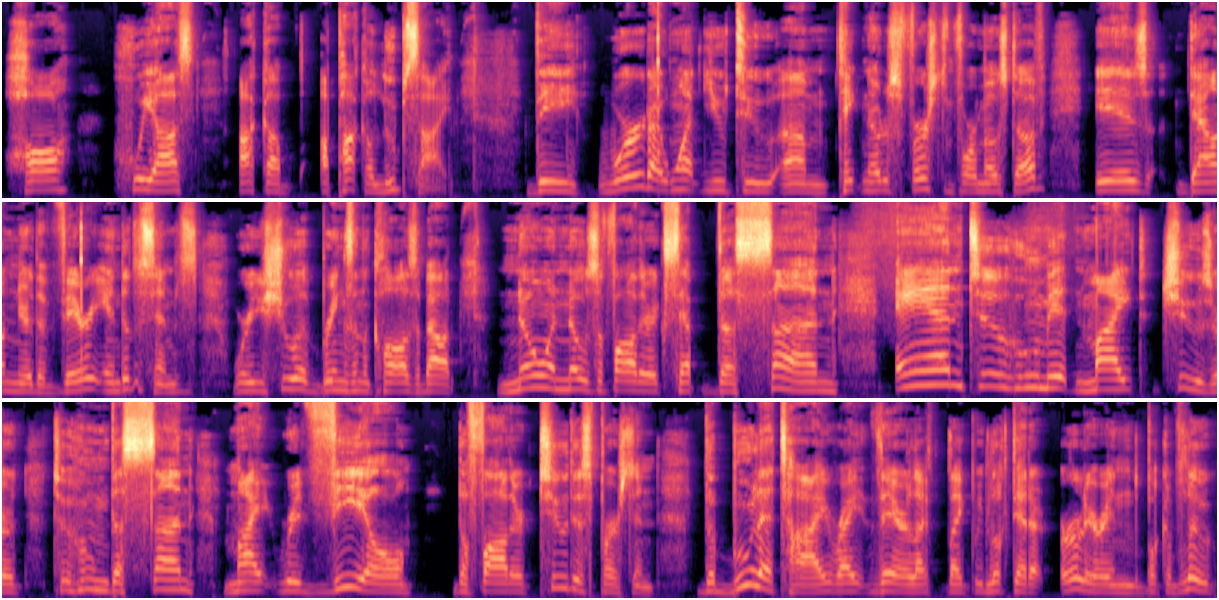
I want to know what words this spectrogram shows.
ha huias apocalypsai. The word I want you to um, take notice first and foremost of is down near the very end of the sentence where Yeshua brings in the clause about no one knows the Father except the Son and to whom it might choose or to whom the Son might reveal the Father to this person. The buletai right there, like, like we looked at it earlier in the book of Luke,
